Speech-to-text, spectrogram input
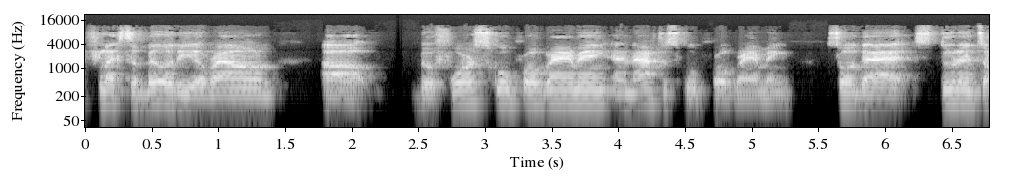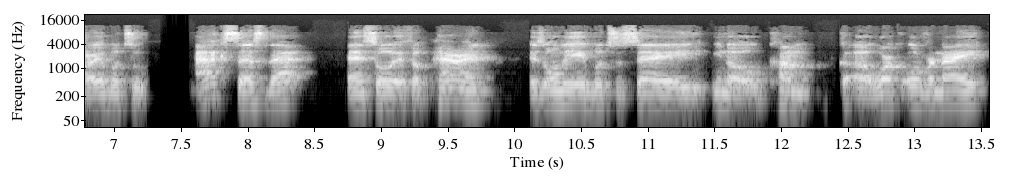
flexibility around uh, before school programming and after school programming so that students are able to access that. And so if a parent is only able to say, you know, come uh, work overnight,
